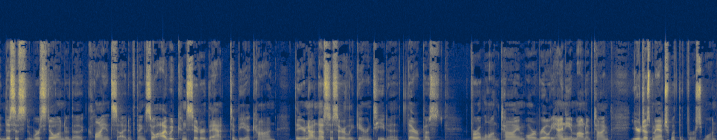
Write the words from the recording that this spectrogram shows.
this is we're still under the client side of things so i would consider that to be a con that you're not necessarily guaranteed a therapist for a long time or really any amount of time you're just matched with the first one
